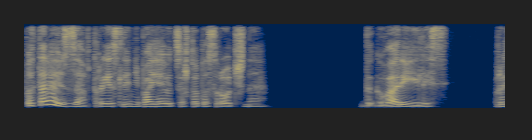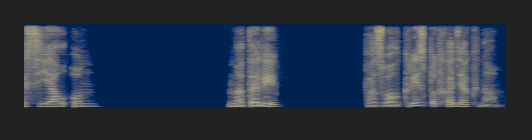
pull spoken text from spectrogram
Постараюсь завтра, если не появится что-то срочное. Договорились, просиял он. Натали позвал Крис, подходя к нам.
